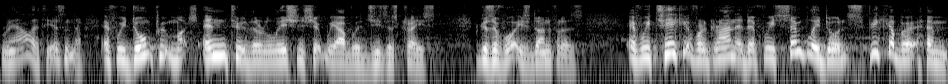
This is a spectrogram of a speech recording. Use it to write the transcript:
reality, isn't there? If we don't put much into the relationship we have with Jesus Christ because of what he's done for us, if we take it for granted, if we simply don't speak about him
